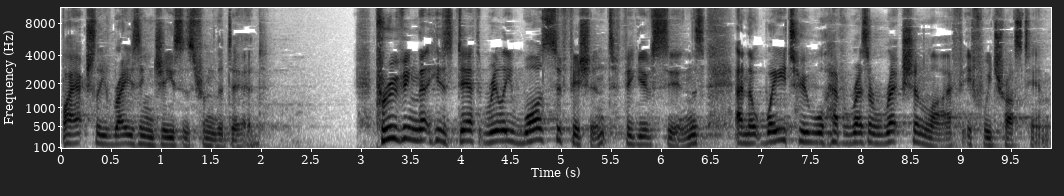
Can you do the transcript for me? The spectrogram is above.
by actually raising Jesus from the dead, proving that his death really was sufficient to forgive sins and that we too will have resurrection life if we trust him.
